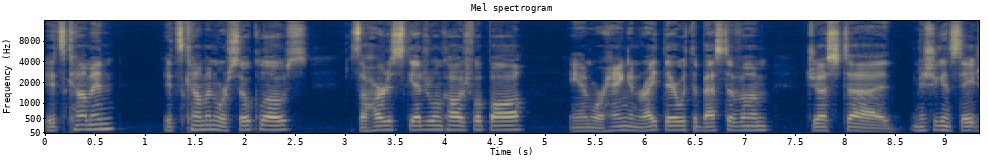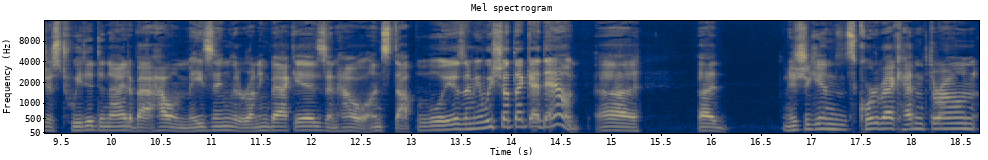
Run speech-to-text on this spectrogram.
it's coming. It's coming. We're so close. It's the hardest schedule in college football, and we're hanging right there with the best of them. Just uh, Michigan State just tweeted tonight about how amazing the running back is and how unstoppable he is. I mean, we shut that guy down. Uh, uh, Michigan's quarterback hadn't thrown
